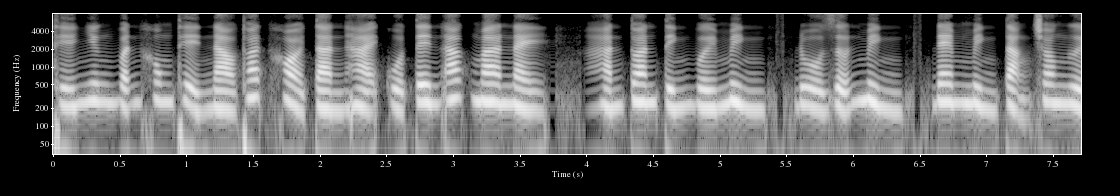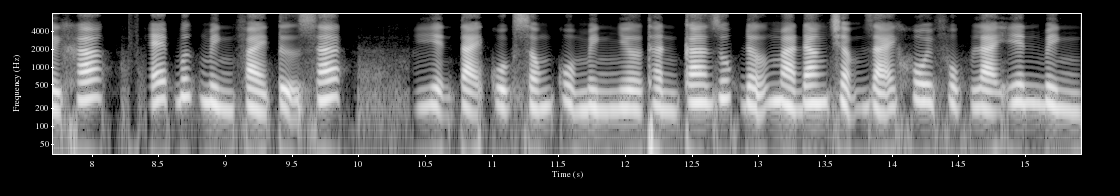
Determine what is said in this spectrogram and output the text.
thế nhưng vẫn không thể nào thoát khỏi tàn hại của tên ác ma này. Hắn toan tính với mình, đùa giỡn mình, đem mình tặng cho người khác, ép bức mình phải tự sát. Hiện tại cuộc sống của mình nhờ thần ca giúp đỡ mà đang chậm rãi khôi phục lại yên bình,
